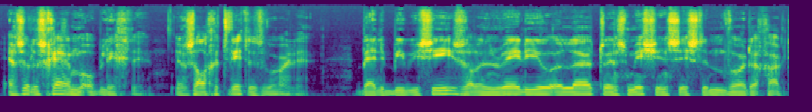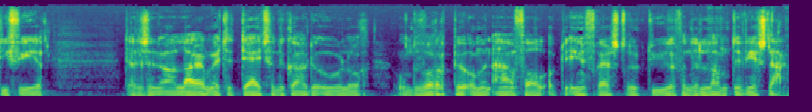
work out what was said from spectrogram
Er zullen schermen oplichten. Er zal getwitterd worden. Bij de BBC zal een Radio Alert Transmission System worden geactiveerd. Dat is een alarm uit de tijd van de Koude Oorlog, ontworpen om een aanval op de infrastructuur van het land te weerstaan.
